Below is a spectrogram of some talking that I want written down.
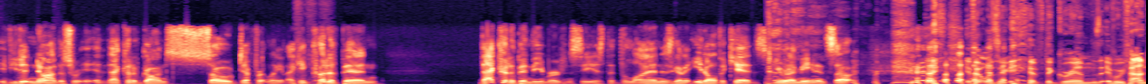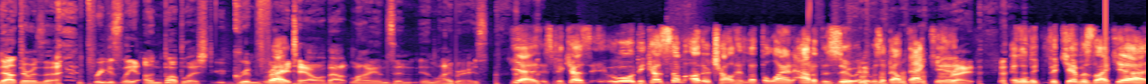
if you didn't know how this it, that could have gone so differently. Like it could have been that could have been the emergency is that the lion is going to eat all the kids. You know what I mean? And so if it was if the Grimm's if we found out there was a previously unpublished Grimm's fairy Right. tale about lions in, in libraries. Yeah, it's because well, because some other child had let the lion out of the zoo, and it was about that kid. right. And then the, the kid was like, "Yeah,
